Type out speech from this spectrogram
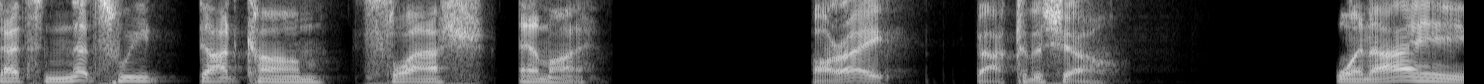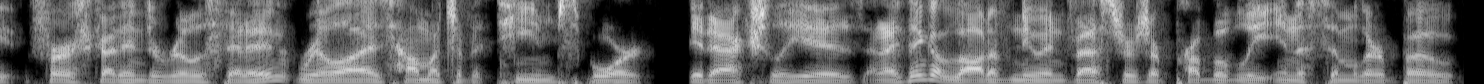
that's netsuite.com slash MI. All right, back to the show. When I first got into real estate, I didn't realize how much of a team sport it actually is. And I think a lot of new investors are probably in a similar boat.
